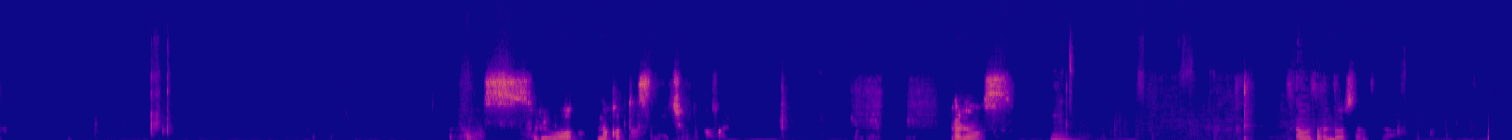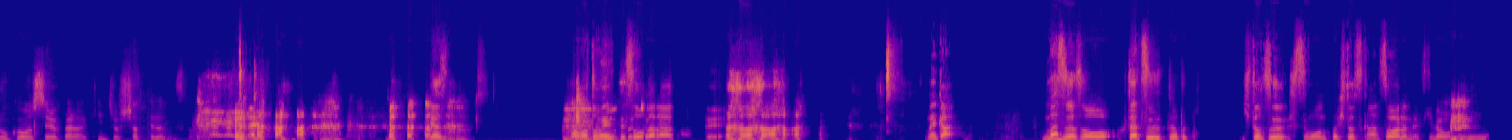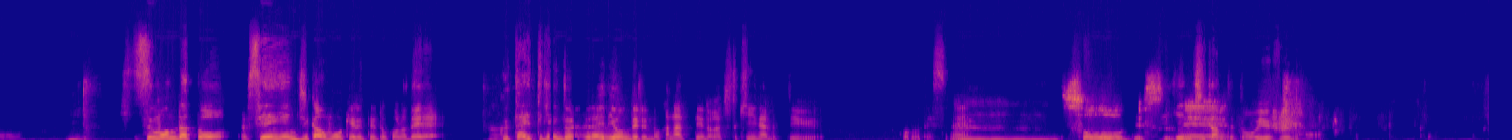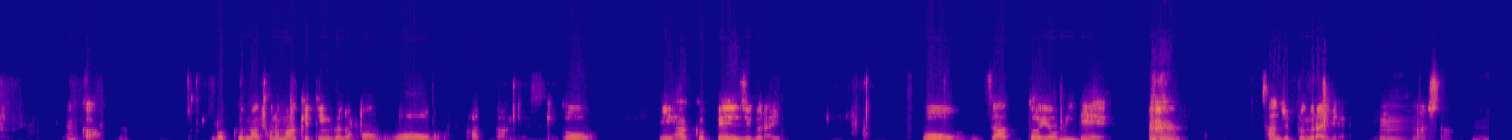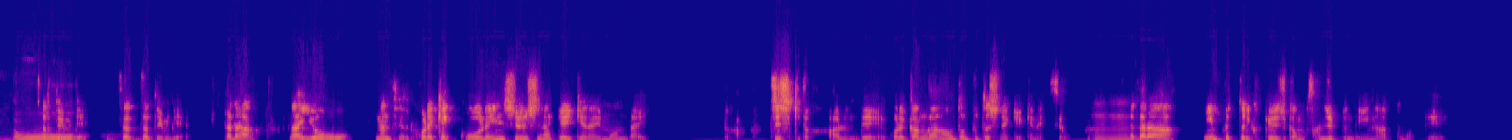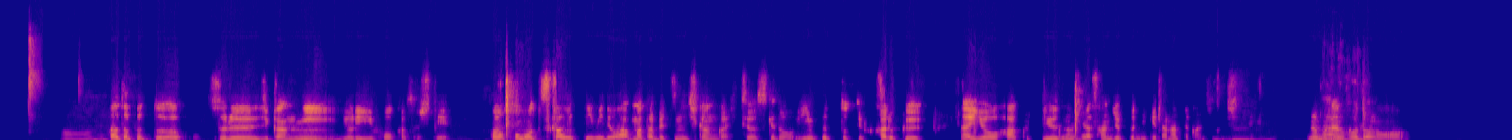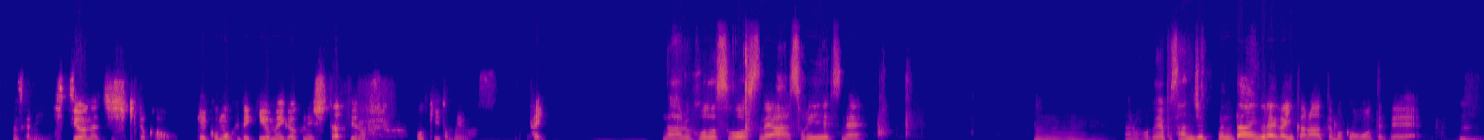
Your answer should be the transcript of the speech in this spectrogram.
それはなかったですね、自分の考え。ありがとうございます。うん塚本君どうしたんですか？録音してるから緊張しちゃってるんですか いや、まあ、まとめてそうだなと思って。なんか、まずはそう、二つ、ちょっと、一つ質問と一つ感想あるんですけど、おーいい質問だと制限時間を設けるっていうところで、具体的にどれぐらいで読んでるのかなっていうのがちょっと気になるっていうことですうね。ーん、そうです制ね。限時間ってどういうふうに、はいなんか、僕、まあ、このマーケティングの本を買ったんですけど、200ページぐらいをざっと読みで 30分ぐらいで読みました。おざっと読みーで。ざざっと読みで。ただ、内容を、なんていうんですか、これ結構練習しなきゃいけない問題とか、知識とかがあるんで、これガンガンアウトプットしなきゃいけないんですよ。だから、インプットにかける時間も30分でいいなと思って、アウトプットする時間によりフォーカスして、この本を使うっていう意味ではまた別に時間が必要ですけど、インプットっていうか軽く内容を把握っていうのには30分でいけたなって感じでして。でもなんかなるほどなんですかね、必要な知識とかを結構目的を明確にしたっていうのが大きいと思います。はい。なるほど、そうですね。あ、それいいですね。うんうん。なるほど。やっぱ30分単位ぐらいがいいかなって僕思ってて、うん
